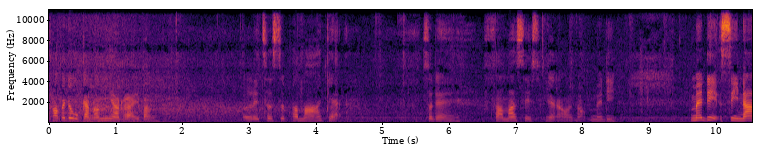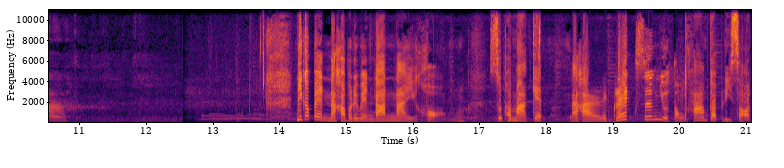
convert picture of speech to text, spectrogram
เข้าไปดูกันว่ามีอะไรบ้าง A little supermarket so the pharmacist here or not medi medicina นี่ก็เป็นนะคะบริเวณด้านในของซูเปอร์มาร์เก็ต นะคะ เล็กๆ ซึ่งอยู่ตรงข้ามกับรีสอร์ท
